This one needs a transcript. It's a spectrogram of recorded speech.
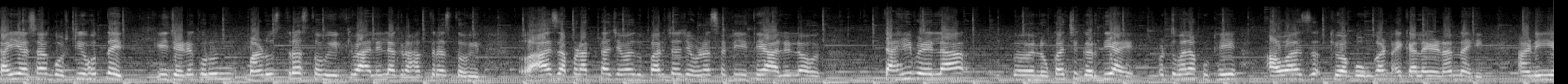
काही अशा गोष्टी होत नाहीत की जेणेकरून माणूस त्रस्त होईल किंवा आलेला ग्राहक त्रस्त होईल. आज आपण आत्ता जेव्हा दुपारच्या जेवणासाठी इथे आलेलो आहोत त्याही वेळेला लोकांची गर्दी आहे पण तुम्हाला कुठे आवाज किंवा गोंगाट ऐकायला येणार नाही. आणि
